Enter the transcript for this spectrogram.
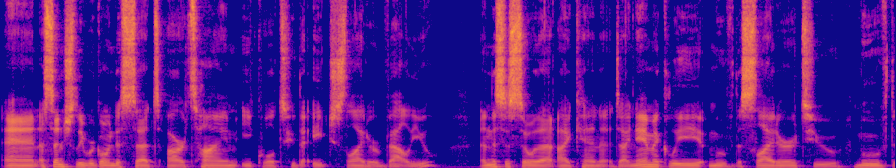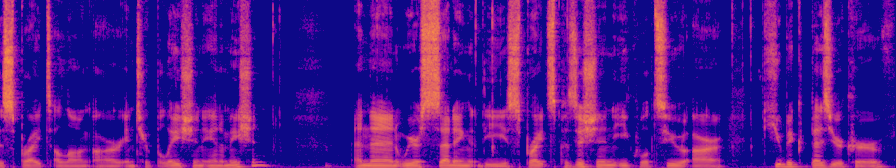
and essentially we're going to set our time equal to the h slider value. And this is so that I can dynamically move the slider to move the sprite along our interpolation animation. And then we are setting the sprite's position equal to our cubic Bezier curve.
